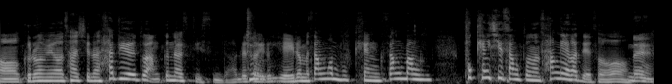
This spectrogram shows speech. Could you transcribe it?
어 그러면 사실은 합의해도 안 끝날 수도 있습니다. 그래서 두- 이러- 이러면 쌍방 폭행, 쌍방 폭행 시상 또는 상해가 돼서 네.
